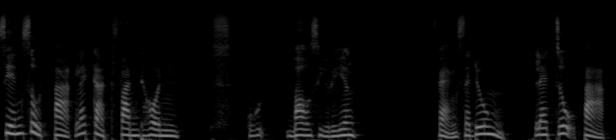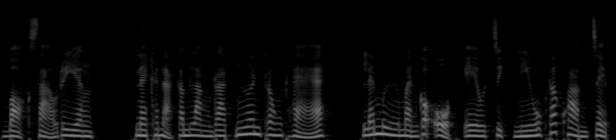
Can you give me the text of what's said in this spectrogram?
เสียงสูดปากและกัดฟันทน อุ๊ยเบาสิเรียง แฝงสะดุ้งและจุปากบอกสาวเรียง ในขณะกำลังรัดเงื่อนตรงแผล และมือมันก็โอบเอวจิกนิ้วเพราะความเจ็บ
